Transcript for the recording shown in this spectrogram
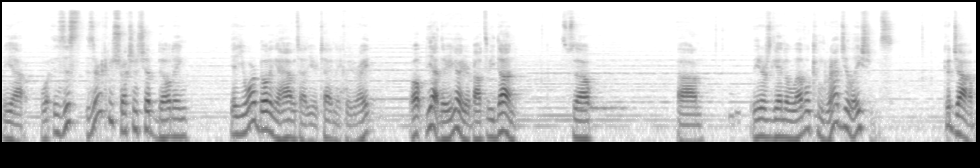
yeah, what is this? Is there a construction ship building? Yeah, you are building a habitat here, technically, right? Well, yeah, there you go. You're about to be done. So, um, leaders gained a level. Congratulations. Good job.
